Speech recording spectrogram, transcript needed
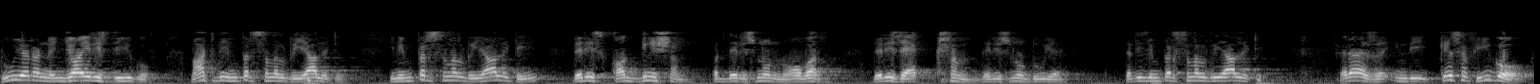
doer and enjoyer is the ego, not the impersonal reality. In impersonal reality, there is cognition, but there is no knower. There is action, there is no doer. That is impersonal reality. Whereas in the case of ego,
